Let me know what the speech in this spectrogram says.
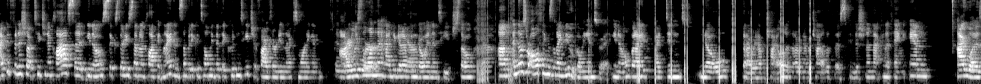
i could finish up teaching a class at you know 6 7 o'clock at night and somebody could tell me that they couldn't teach at 5 30 the next morning and And I was the one that had to get up and go in and teach. So, Yeah. um, and those are all things that I knew going into it, you know, but I, I didn't know that I would have a child and that I would have a child with this condition and that kind of thing. And I was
